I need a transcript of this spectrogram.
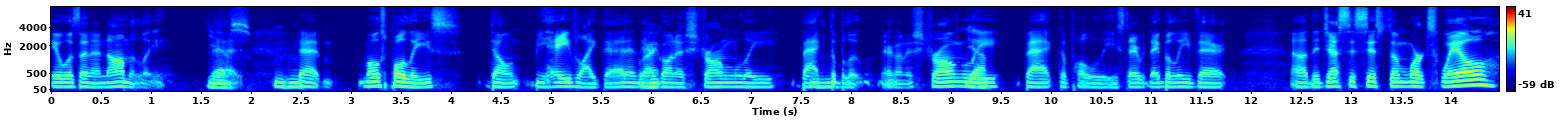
it was an anomaly. Yes. Mhm. That most police don't behave like that, and they're Right. going to strongly back the Mhm. blue. They're going to strongly back the police. They they believe that uh, the justice system works well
